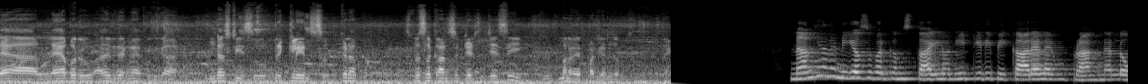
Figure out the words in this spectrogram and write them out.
లే లేబరు అదేవిధంగా కొద్దిగా ఇండస్ట్రీస్ బ్రిక్లైన్స్ ఇక్కడ స్పెషల్ కాన్సన్ట్రేషన్ చేసి మనం ఏర్పాటు చేయడం జరుగుతుంది. నంద్యాల నియోజకవర్గం స్థాయిలోని టీడీపీ కార్యాలయం ప్రాంగణంలో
